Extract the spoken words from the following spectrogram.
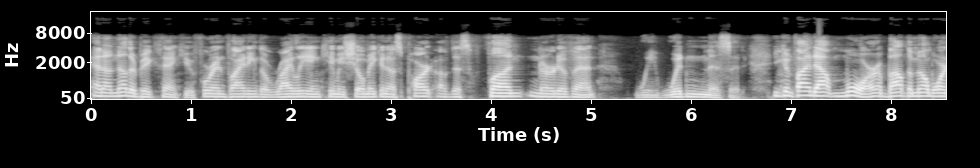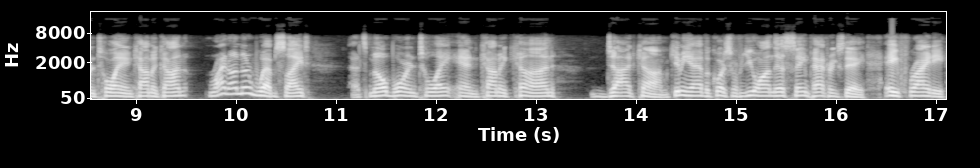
And another big thank you for inviting the Riley and Kimmy Show, making us part of this fun nerd event. We wouldn't miss it. You can find out more about the Melbourne Toy and Comic Con right on their website. That's Melbourne Toy and Comic Con. Dot com. Kimmy, I have a question for you on this St. Patrick's Day, a Friday,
